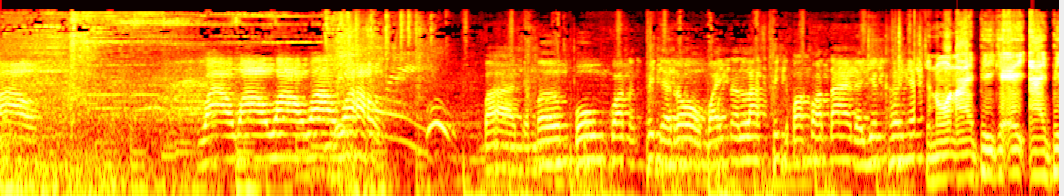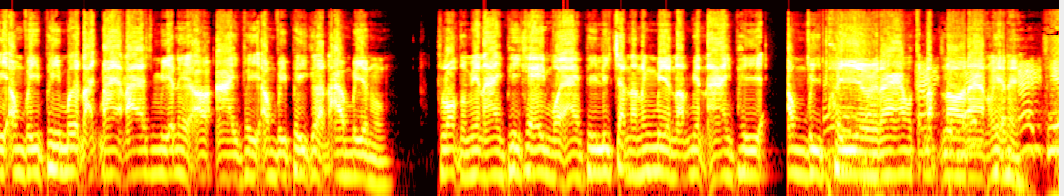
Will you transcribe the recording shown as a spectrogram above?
៉ាវវ៉ាវវ៉ាវវ៉ាវវ៉ាវ បាទចាំមើលបូមគាត់នឹង pick hero អ្វីនៅ last pick របស់គាត់ដែរដែលយើងឃើញហ្នឹងចំនួន IP KH IP MVP មើលដាច់បាយអត់ដែរមានទេអត់ IP MVP គឺអត់ដើមមានហ្មងធ្លាប់តែមាន IP KH មួយ IP Legend អាហ្នឹងមានអត់មាន IP MVP អើណាមកក្តាប់ដល់ណាអត់មានទេអាចជា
